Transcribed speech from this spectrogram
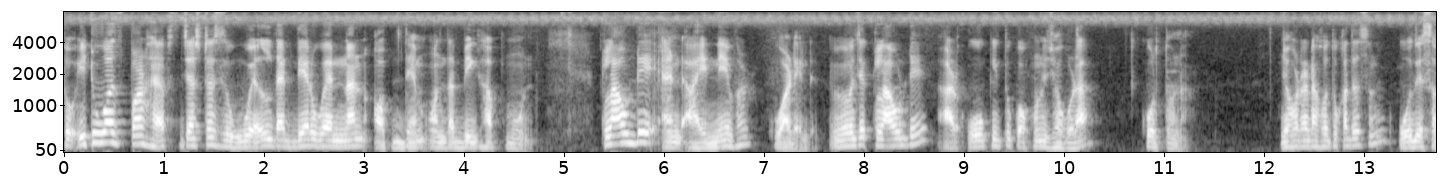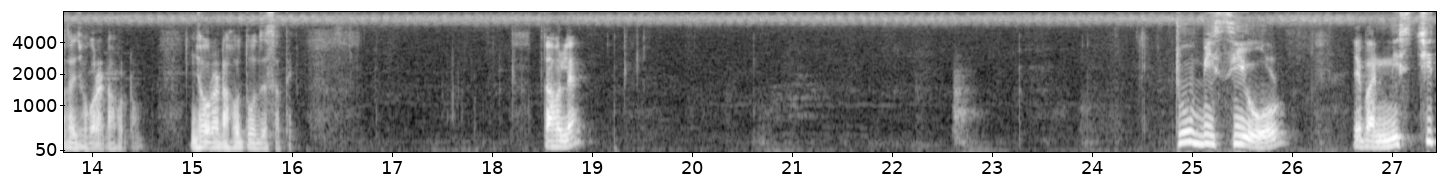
So, it was perhaps just as well that there were none of them on the Big Half moon. Claudie and I never quarrelled বলছে ক্লাউডে আর ও কিন্তু কখনো ঝগড়া করতো না। ঝগড়াটা হতো কাদের সঙ্গে? ওদের সাথে ঝগড়াটা হতো। ঝগড়াটা হতো ওদের সাথে। তাহলে টু বি শিওর এবার নিশ্চিত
